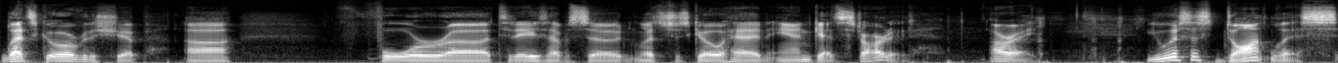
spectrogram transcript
let's go over the ship uh, for uh, today's episode. Let's just go ahead and get started. All right, USS Dauntless.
